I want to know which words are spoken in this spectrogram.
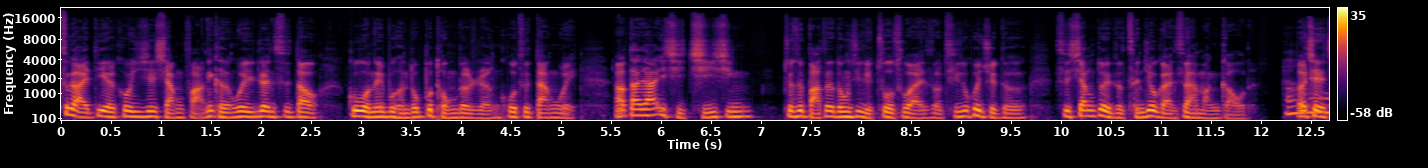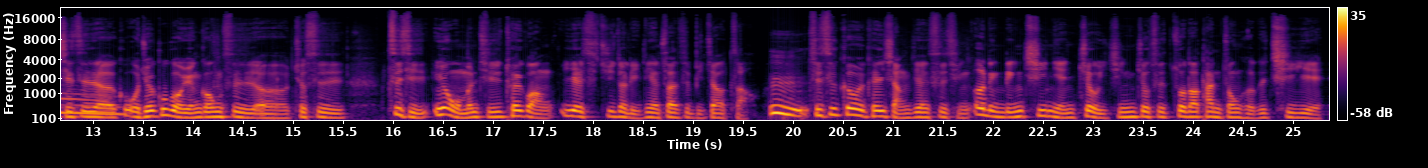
这个 idea 或一些想法，你可能会认识到 Google 内部很多不同的人或是单位，然后大家一起齐心，就是把这个东西给做出来的时候，其实会觉得是相对的成就感是还蛮高的，而且其实呃，我觉得 Google 员工是呃就是。自己，因为我们其实推广 ESG 的理念算是比较早，嗯，其实各位可以想一件事情，二零零七年就已经就是做到碳中和的企业，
